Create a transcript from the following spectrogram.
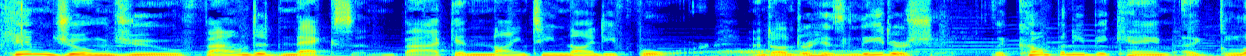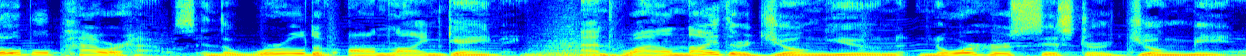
Kim Jong-ju founded Nexon back in 1994, and under his leadership, the company became a global powerhouse in the world of online gaming. And while neither Jung-yoon nor her sister Jung-min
